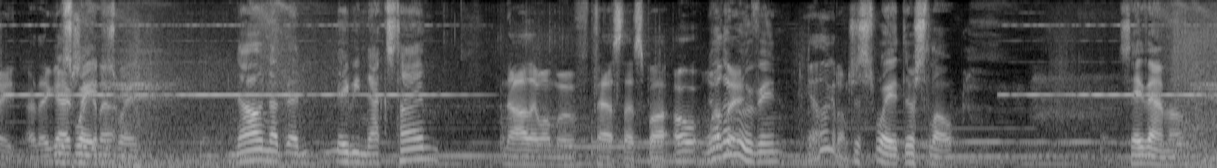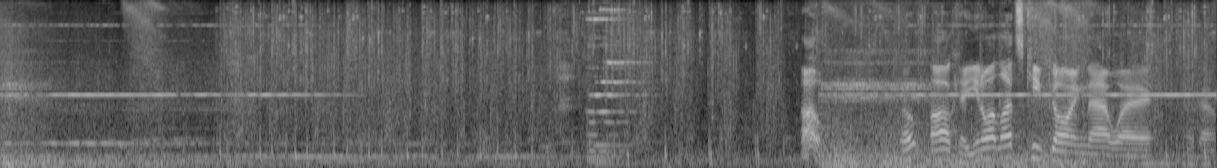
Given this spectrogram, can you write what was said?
Wait, are they Just wait, gonna? just wait. No, not that. Maybe next time. No, they won't move past that spot. Oh, No, they're they? moving. Yeah, look at them. Just wait. They're slow. Save ammo. Oh. Oh. Okay. You know what? Let's keep going that way. Okay.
